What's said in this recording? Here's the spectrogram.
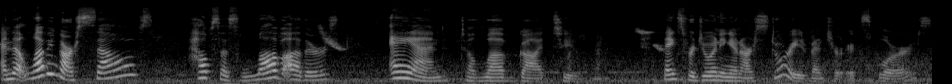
and that loving ourselves helps us love others and to love God too. Thanks for joining in our story, Adventure Explorers.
